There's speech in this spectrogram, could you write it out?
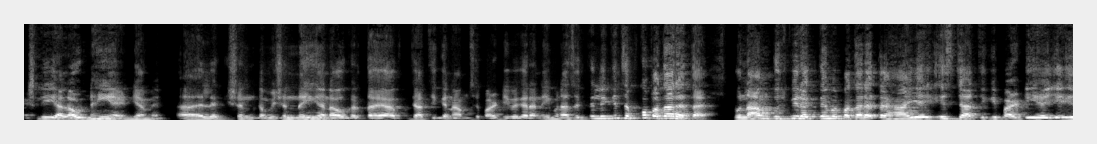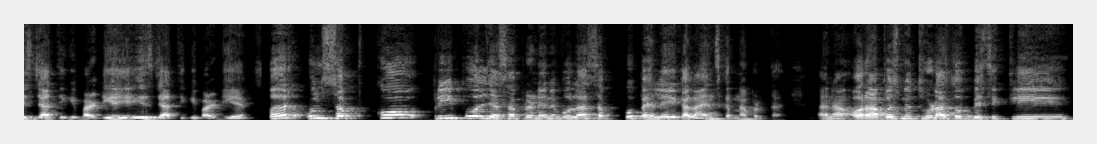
एक्चुअली अलाउड नहीं है इंडिया में। इलेक्शन कमीशन नहीं अलाउ करता है, आप जाति के नाम से पार्टी वगैरह नहीं बना सकते, लेकिन सबको पता रहता है। वो नाम कुछ भी रखते हैं, पर पता रहता है हाँ ये इस जाति की पार्टी है, ये इस जाति की पार्टी है, ये इस जाति की पार्टी है। पर उन सबको प्री पोल जैसा प्रणय ने बोला, सबको पहले एक अलायंस करना पड़ता है। है ना? और आपस में थोड़ा तो बेसिकली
